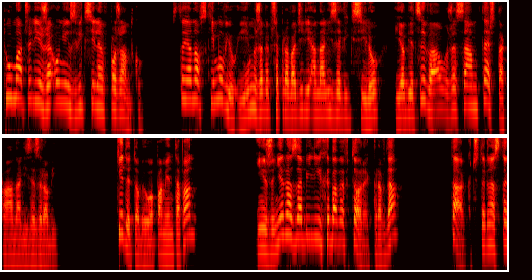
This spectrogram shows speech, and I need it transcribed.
Tłumaczyli, że u nich z wiksilem w porządku. Stojanowski mówił im, żeby przeprowadzili analizę wiksilu i obiecywał, że sam też taką analizę zrobi. Kiedy to było, pamięta pan? Inżyniera zabili chyba we wtorek, prawda? Tak, 14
